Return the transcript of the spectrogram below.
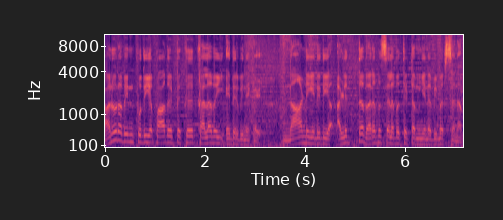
அனுரவின் புதிய பாதீட்டுக்கு கலவை எதிர்வினைகள். நாணய நிதி அழுத்த வரவு செலவு திட்டம் என விமர்சனம்.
